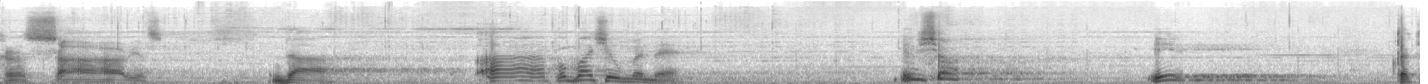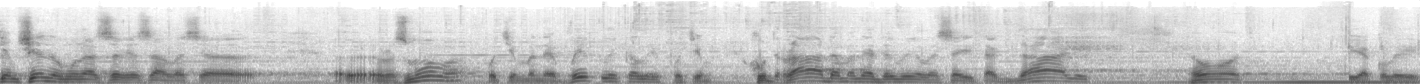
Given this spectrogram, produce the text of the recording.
красавець. Да. А побачив мене. І все. І таким чином у нас зав'язалася е, розмова, потім мене викликали, потім худрада мене дивилася і так далі. От. Я коли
